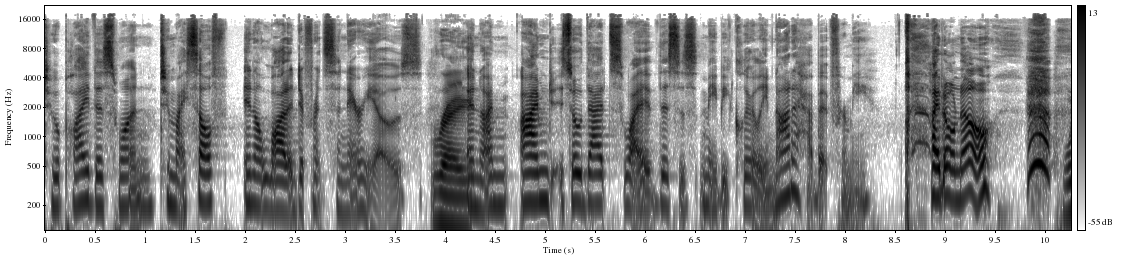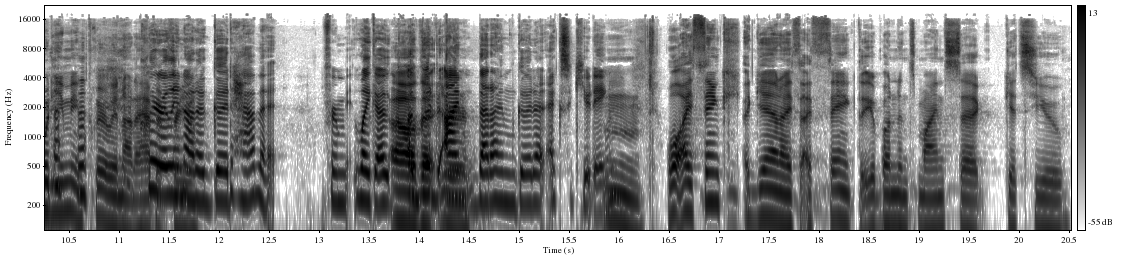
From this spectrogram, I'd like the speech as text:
to apply this one to myself in a lot of different scenarios. Right. And I'm I'm so that's why this is maybe clearly not a habit for me. I don't know. what do you mean? Clearly not a habit. clearly not you? a good habit for me like a, Oh, a good you're- I'm that I'm good at executing. Mm. Well, I think again, I, th- I think the abundance mindset gets you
